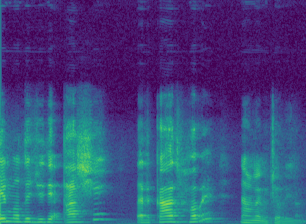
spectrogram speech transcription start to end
এর মধ্যে যদি আসে তাহলে কাজ হবে নাহলে আমি চলে যাব।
